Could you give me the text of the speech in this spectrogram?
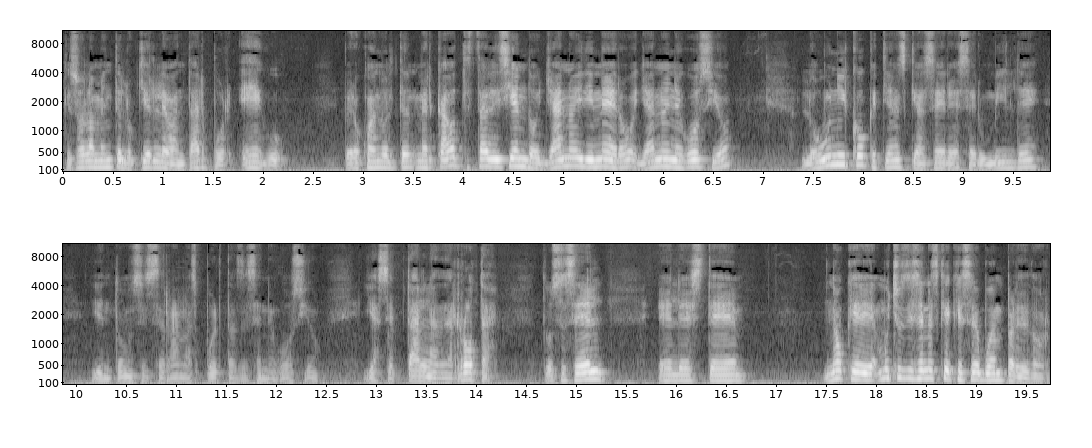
que solamente lo quiere levantar por ego. Pero cuando el mercado te está diciendo ya no hay dinero, ya no hay negocio, lo único que tienes que hacer es ser humilde y entonces cerrar las puertas de ese negocio y aceptar la derrota. Entonces él, él este, no que muchos dicen es que hay que ser buen perdedor,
